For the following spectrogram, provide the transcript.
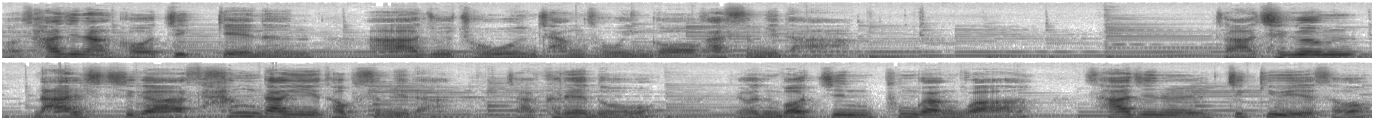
어, 사진 한 컷 찍기에는 아주 좋은 장소인 것 같습니다. 자, 지금 날씨가 상당히 덥습니다. 자, 그래도 이런 멋진 풍광과 사진을 찍기 위해서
